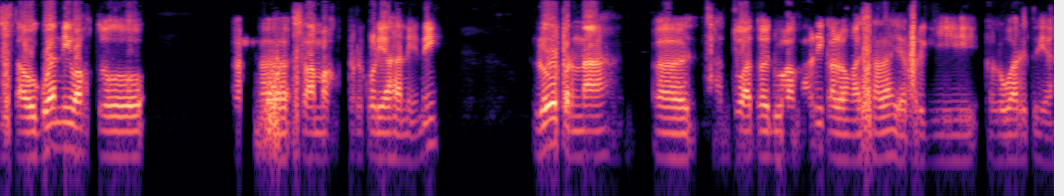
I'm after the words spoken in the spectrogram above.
setahu gue nih waktu uh, selama perkuliahan ini lu pernah uh, satu atau dua kali kalau nggak salah ya pergi keluar itu ya.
